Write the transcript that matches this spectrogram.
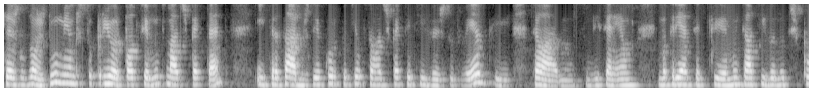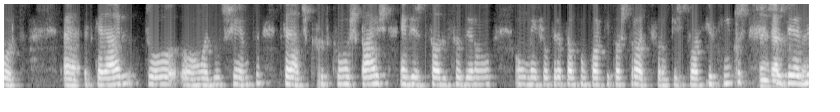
das lesões do membro superior pode ser muito mais expectante e tratarmos de acordo com aquilo que são as expectativas do doente e, sei lá, se me disserem é uma criança que é muito ativa no desporto Uh, se calhar estou, ou um adolescente, se calhar discuto com os pais, em vez de só de fazer um, uma infiltração com corticosteroide, se for um quistoócio simples, fazer-lhe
